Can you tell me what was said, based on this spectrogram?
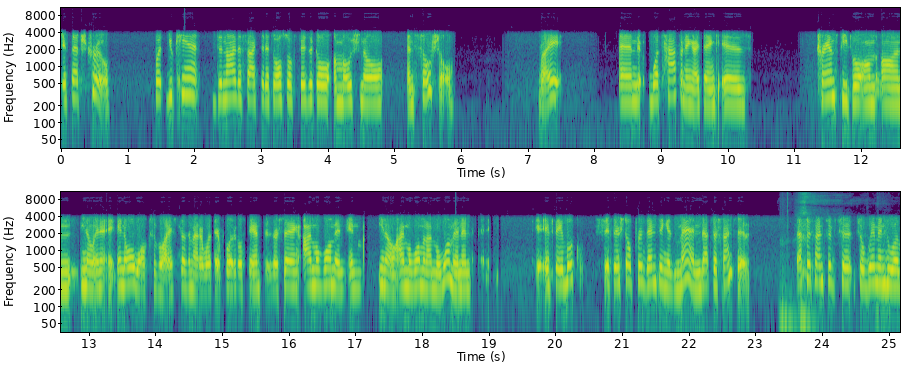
if that's true. But you can't deny the fact that it's also physical, emotional, and social right? And what's happening, I think, is trans people on on you know in in all walks of life doesn't matter what their political stance is. They're saying I'm a woman, and you know I'm a woman, I'm a woman, and if they look if they're still presenting as men, that's offensive. That's offensive to to women who are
